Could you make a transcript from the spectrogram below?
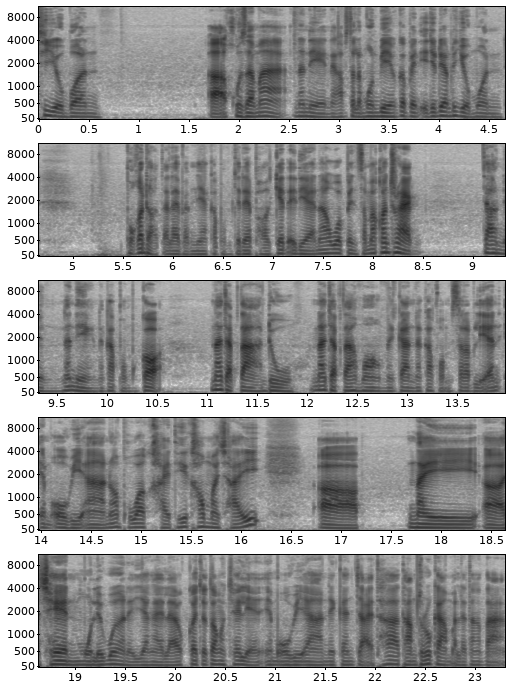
ที่อยู่บนคูซาม่านั่นเองนะครับสำหรับมูลบีมก็เป็นอีเทเรียมที่อยู่บนโพกดอทอะไรแบบนี้ครับผมจะได้พอเก็ตไอเดียนะว่าเป็นสมาร์ทคอนแท็กเจ้าหนึ่งนั่นเองนะครับผมก็น่าจับตาดู น่าจับตามองเหมือนกันนะครับผมสำหรับเหรียญ MOVR เนาะเพราะว่าใครที่เข้ามาใช้ ในเชนมูลเลเวอร์เนี่ยยังไงแล้วก็จะต้องใช้เหรียญ MOVR ในการจ่ายถ้าทำธุรกรรมอะไรต่าง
